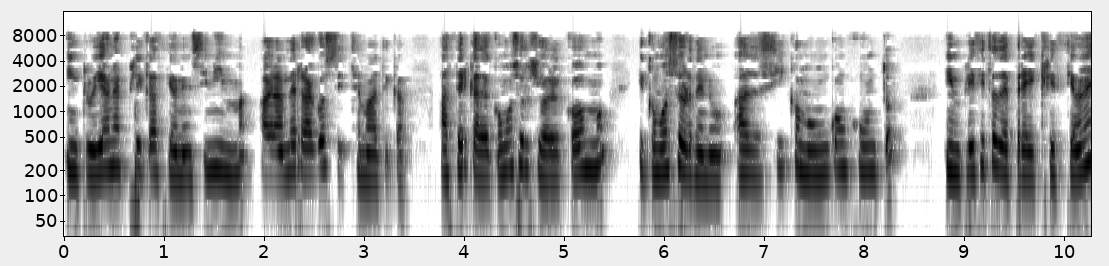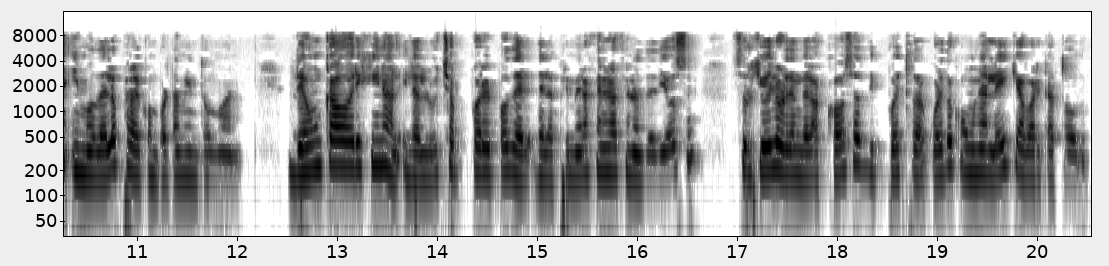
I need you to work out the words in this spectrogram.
incluía una explicación en sí misma, a grandes rasgos sistemática, acerca de cómo surgió el cosmos y cómo se ordenó, así como un conjunto implícito de prescripciones y modelos para el comportamiento humano. De un caos original y la lucha por el poder de las primeras generaciones de dioses, surgió el orden de las cosas dispuesto de acuerdo con una ley que abarca todo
